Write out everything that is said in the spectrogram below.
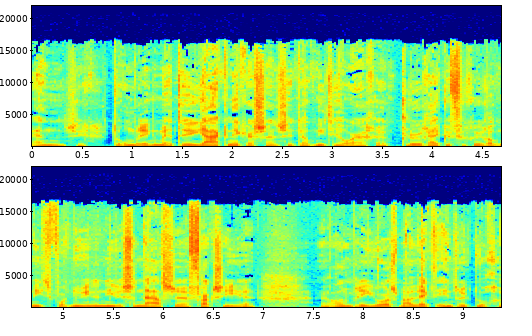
En zich te ombrengen met de ja-knikkers. Er zitten ook niet heel erg eh, kleurrijke figuren. Ook niet, wordt nu in de nieuwe Senaatsfractie. Uh, Annemarie Jorsma wekt de indruk toch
